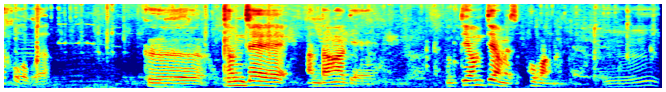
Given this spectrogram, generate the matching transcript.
삼각호가 뭐야? 그 견제 안 당하게 좀 띄엄띄엄해서 포 박는 거예요. 음.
